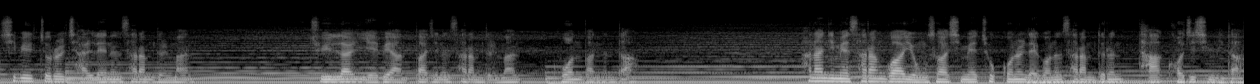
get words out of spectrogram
11조를 잘 내는 사람들만 주일날 예배 안 빠지는 사람들만 구원받는다. 하나님의 사랑과 용서하심의 조건을 내거는 사람들은 다 거짓입니다.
